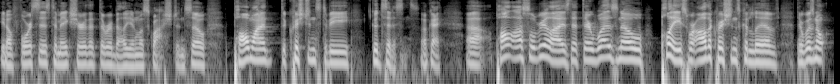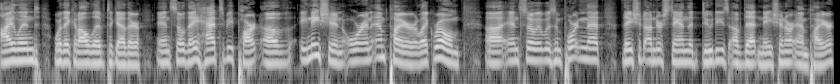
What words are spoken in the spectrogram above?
you know forces to make sure that the rebellion was squashed. And so Paul wanted the Christians to be good citizens. Okay. Uh, Paul also realized that there was no place where all the Christians could live. There was no island where they could all live together. And so they had to be part of a nation or an empire like Rome. Uh, and so it was important that they should understand the duties of that nation or empire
